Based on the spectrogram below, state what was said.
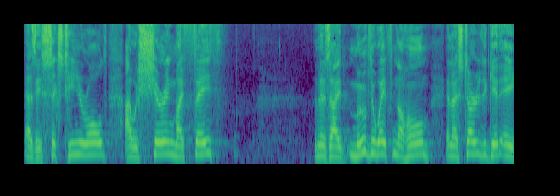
as a 16 year old. I was sharing my faith. And as I moved away from the home and I started to get a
